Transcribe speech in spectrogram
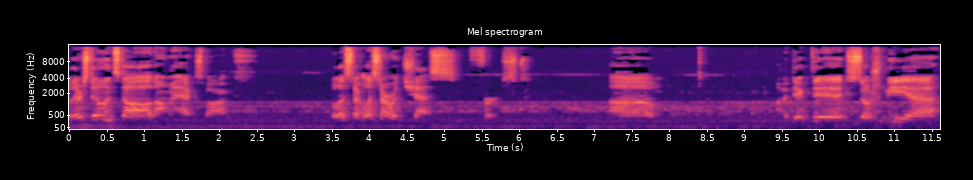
But they're still installed on my Xbox. But let's start. Let's start with chess first. Um, I'm addicted to social media,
